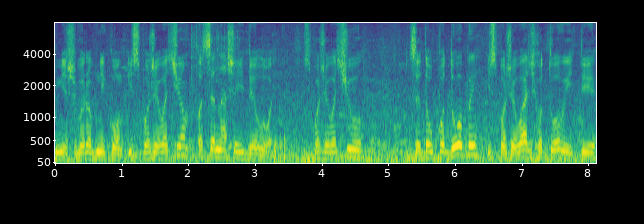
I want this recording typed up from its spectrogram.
між виробником і споживачем. Оце наша ідеологія. Споживачу це до вподоби, і споживач готовий йти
